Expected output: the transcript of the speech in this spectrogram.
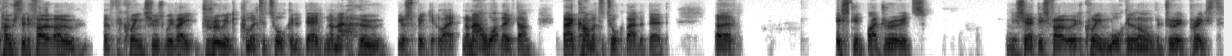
posted a photo of the Queen. She was with a druid promised to talk of the dead, no matter who you're speaking, like no matter what they've done. Bad karma to talk about the dead. Uh, it's did by druids. And he shared this photo of the Queen walking along with a druid priest.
